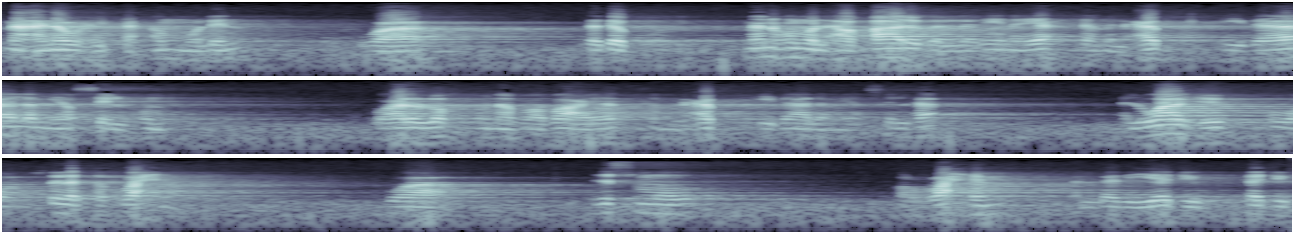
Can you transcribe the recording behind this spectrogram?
مع نوع تأمل وتدبر. من هم الأقارب الذين يأثم العبد إذا لم يصلهم؟ وهل الأخت من الرضاعة يأثم العبد إذا لم يصلها. الواجب هو صلة الرحم واسم الرحم الذي يجب تجب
